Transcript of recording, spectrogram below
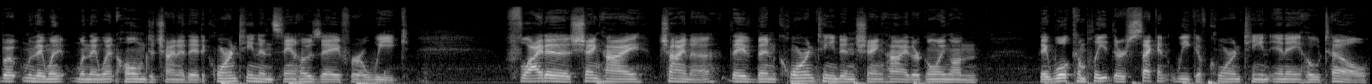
but when they went when they went home to China, they had to quarantine in San Jose for a week. Fly to Shanghai, China. They've been quarantined in Shanghai. They're going on. They will complete their second week of quarantine in a hotel.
